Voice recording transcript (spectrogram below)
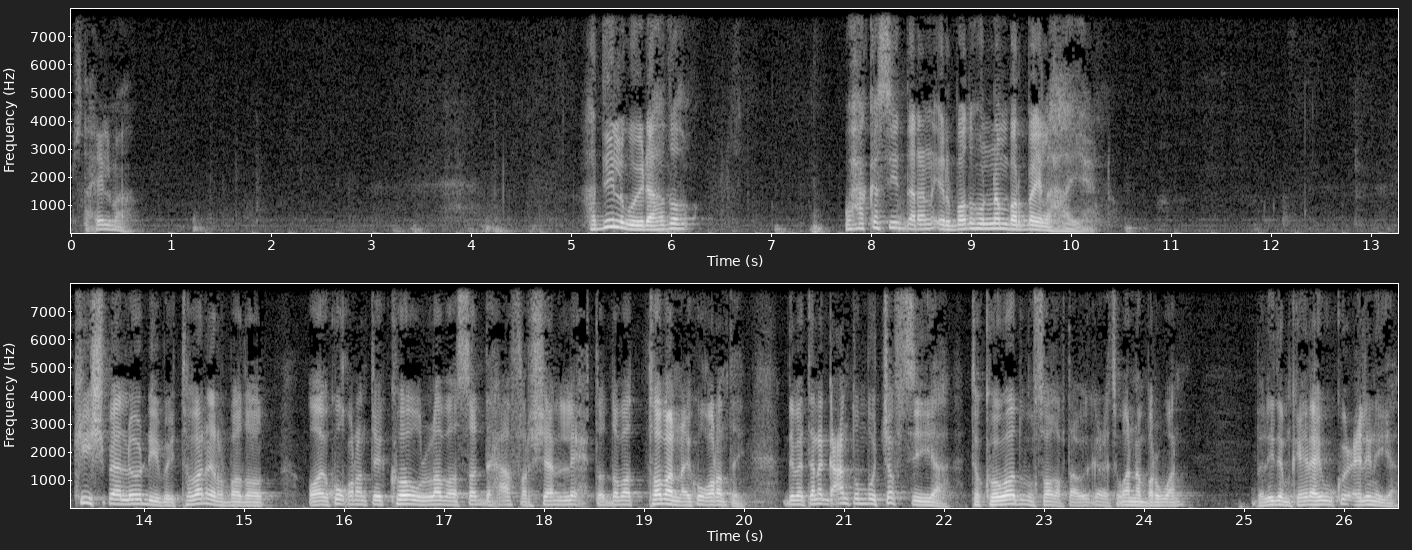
mustaxiil maaha haddii lagu yidhaahdo waxaa ka sii daran irbaduhu number bay lahaayeen kiish baa loo dhiibay toban irbadood oo ay ku qorantay kow laba saddex afar shan lix toddoba toban ay ku qorantay. Dabeetana gacantunbuu jaf siiyaa. Ta koowaad buu soo qabtaa way garaysa waa number one. Bal idamka ilaahay wuu ku celinayaa.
